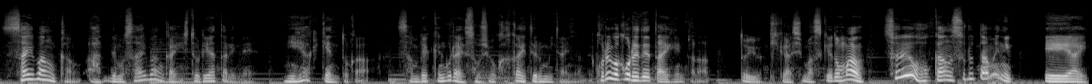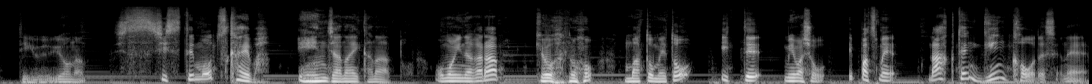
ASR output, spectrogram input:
裁判官、あ、でも裁判官1人当たりね、200件とか300件ぐらい訴訟を抱えてるみたいなんで、これはこれで大変かなという気がしますけど、まあ、それを保管するために AI っていうようなシステムを使えばいいんじゃないかなと思いながら、今日のまとめと言ってみましょう。一発目、楽天銀行ですよね。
